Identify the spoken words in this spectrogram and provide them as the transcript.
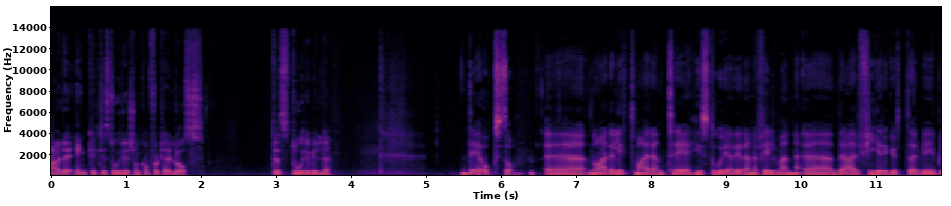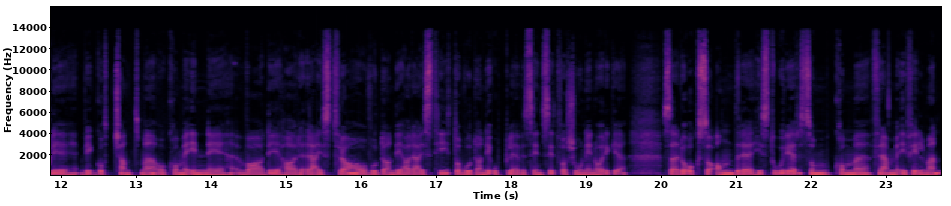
er det enkelthistorier som kan fortelle oss det store bildet? Det også. Eh, nå er det litt mer enn tre historier i denne filmen. Eh, det er fire gutter vi blir, vi godt kjent med og kommer inn i hva de har reist fra, og hvordan de har reist hit og hvordan de opplever sin situasjon i Norge. Så er det også andre historier som kommer frem i filmen.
